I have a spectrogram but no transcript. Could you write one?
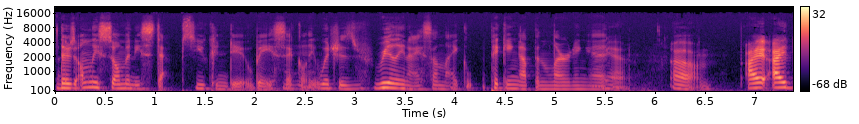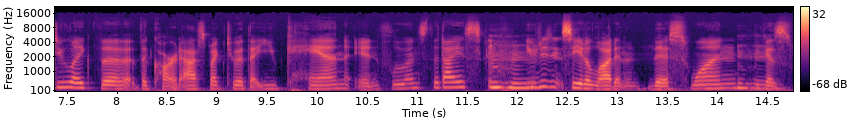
there's only so many steps you can do basically, Mhm. which is really nice on like picking up and learning it. Yeah. Um, I I do like the the card aspect to it that you can influence the dice. Mm-hmm. You didn't see it a lot in this one Mhm. because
